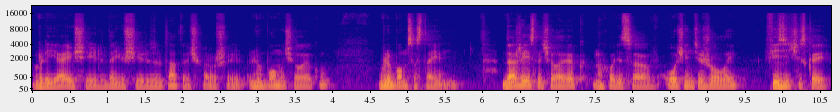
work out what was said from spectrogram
влияющие или дающие результаты очень хорошие любому человеку в любом состоянии. Даже если человек находится в очень тяжелой физической,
